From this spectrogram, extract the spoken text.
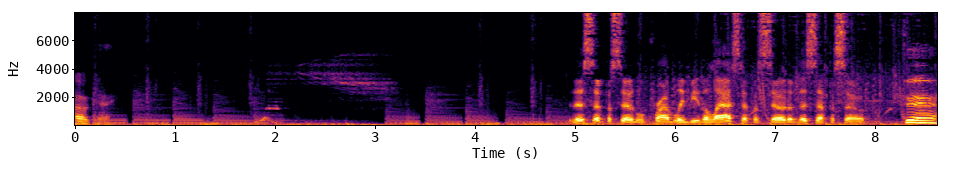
Okay. This episode will probably be the last episode of this episode. Yeah.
